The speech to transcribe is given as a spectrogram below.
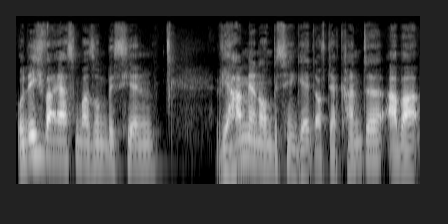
Und ich war erstmal so ein bisschen, wir haben ja noch ein bisschen Geld auf der Kante, aber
